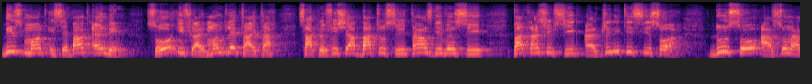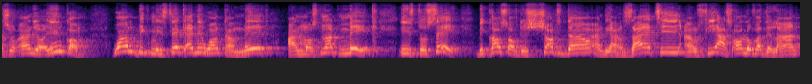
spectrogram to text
This month is about ending. So if you are a monthly tither, sacrificial, battle seed, thanksgiving seed, partnership seed, and Trinity seed sower, do so as soon as you earn your income. One big mistake anyone can make and must not make is to say, because of the shutdown and the anxiety and fears all over the land,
